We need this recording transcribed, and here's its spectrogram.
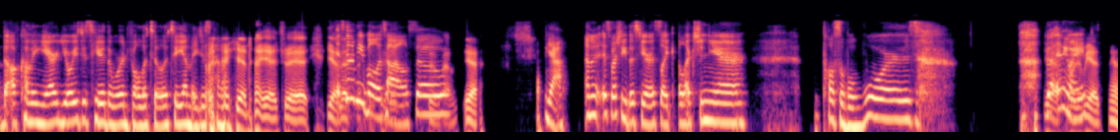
the upcoming year, you always just hear the word volatility, and they just kind of yeah, no, yeah, true, yeah, yeah. It's gonna be volatile, so yeah, yeah, and especially this year, it's like election year, possible wars. but yeah, anyway, yeah, yeah.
